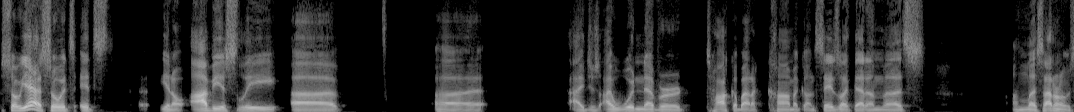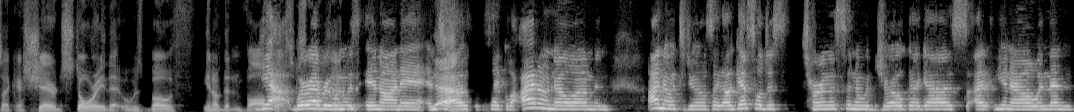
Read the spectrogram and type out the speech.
so yeah, so it's it's uh, you know obviously, uh, uh, I just I would never talk about a comic on stage like that unless unless I don't know, it was like a shared story that was both, you know, that involved. yeah, where something like everyone was in on it. And so I was just like, well, I don't know him and I know what to do. I was like, I guess I'll just turn this into a joke, I guess. I, you know, and then,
